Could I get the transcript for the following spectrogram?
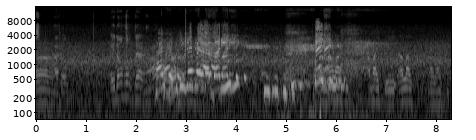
I Ah. hope. Hey, don't hope that. Tyson, what you jumping at, buddy? Thank I you. like it. I like it. I like it. I like it.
